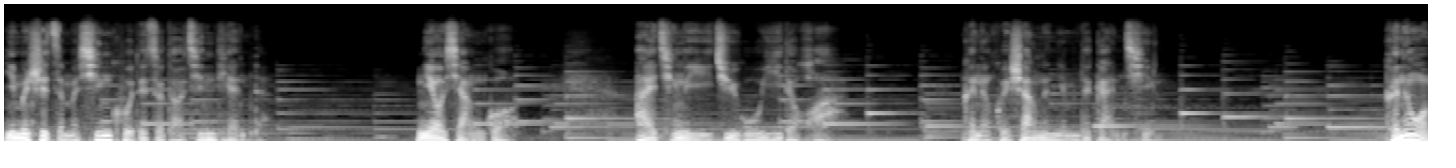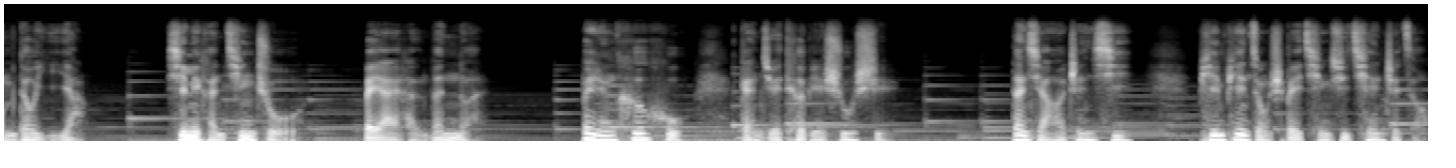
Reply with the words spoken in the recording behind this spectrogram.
你们是怎么辛苦的走到今天的？你有想过，爱情里一句无意的话，可能会伤了你们的感情？可能我们都一样，心里很清楚，被爱很温暖。被人呵护，感觉特别舒适，但想要珍惜，偏偏总是被情绪牵着走。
